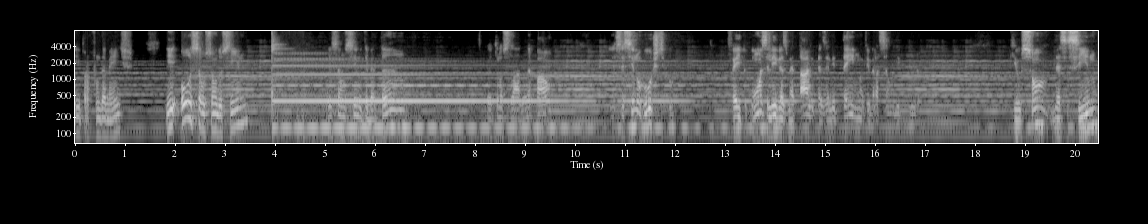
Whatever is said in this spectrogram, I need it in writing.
e profundamente e ouça o som do sino. Esse é um sino tibetano. Eu trouxe lá do Nepal. Esse sino rústico, feito com 11 ligas metálicas, ele tem uma vibração de cura. Que o som desse sino,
